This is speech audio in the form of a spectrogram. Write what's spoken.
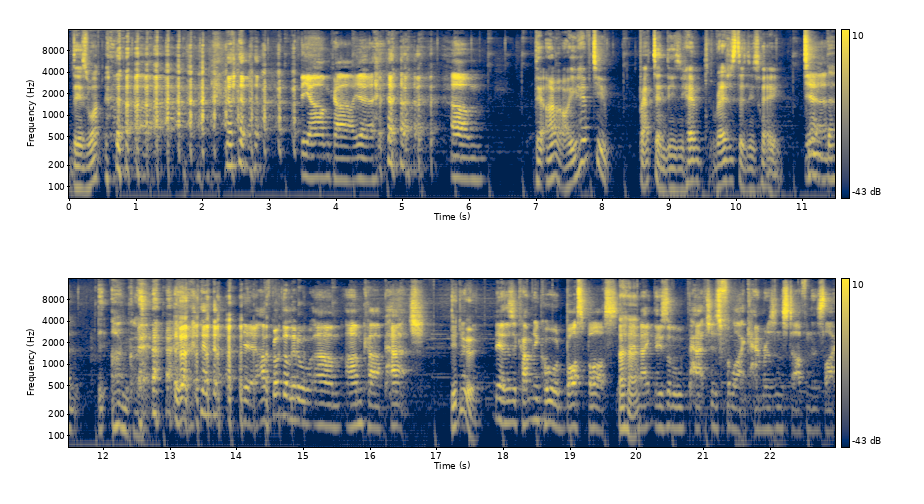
There's what the arm car, yeah. um, the arm oh you have to patent this you have to register this hey Yeah. that- the arm car yeah, I've got the little um, arm car patch. did you Yeah, there's a company called Boss Boss. Uh-huh. They make these little patches for like cameras and stuff, and there's like,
